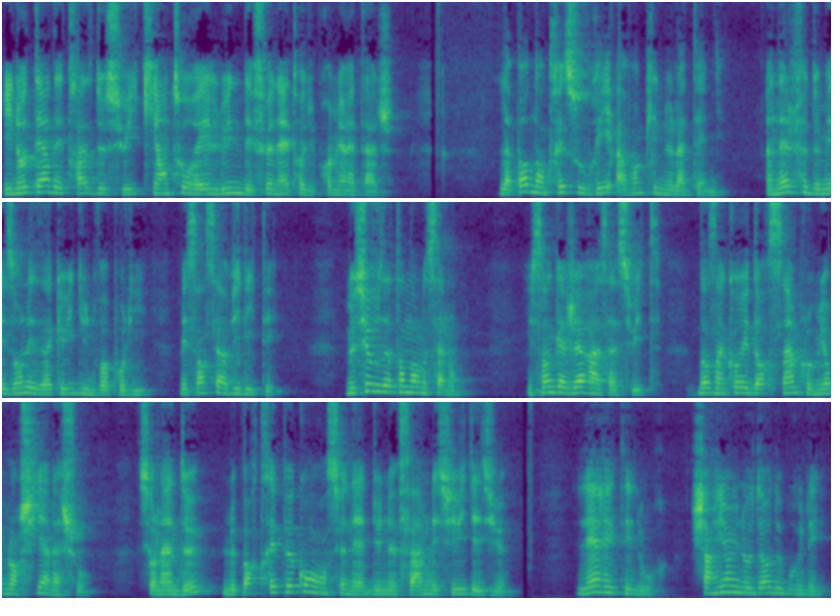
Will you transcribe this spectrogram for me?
Ils notèrent des traces de suie qui entouraient l'une des fenêtres du premier étage. La porte d'entrée s'ouvrit avant qu'ils ne l'atteignent. Un elfe de maison les accueillit d'une voix polie, mais sans servilité. Monsieur vous attend dans le salon. Ils s'engagèrent à sa suite, dans un corridor simple aux murs blanchis à la chaux. Sur l'un d'eux, le portrait peu conventionnel d'une femme les suivit des yeux. L'air était lourd, charriant une odeur de brûlé.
